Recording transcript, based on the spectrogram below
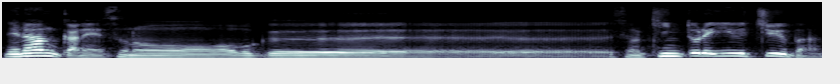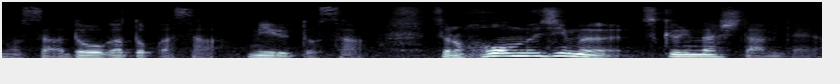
で、なんかね、その、僕、その筋トレ YouTuber のさ、動画とかさ、見るとさ、そのホームジム作りましたみたいな。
